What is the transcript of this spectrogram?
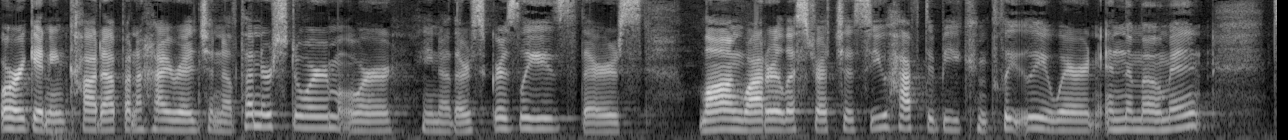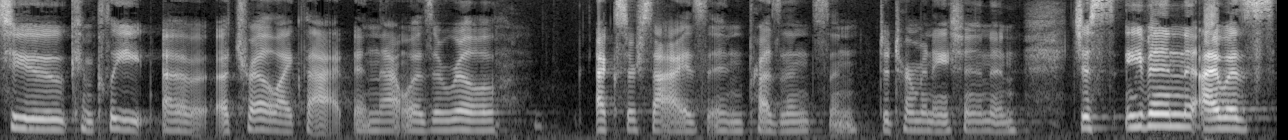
or getting caught up on a high ridge in a thunderstorm, or you know there's grizzlies, there's long waterless stretches. So you have to be completely aware and in the moment to complete a, a trail like that, and that was a real exercise in presence and determination and just even I was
